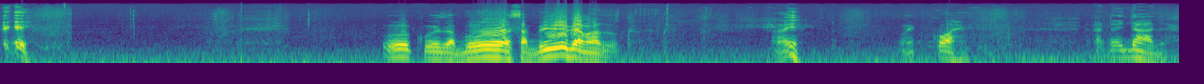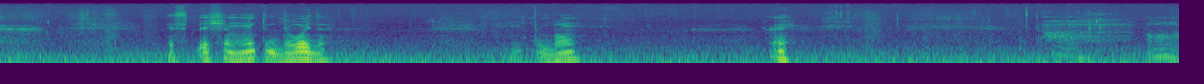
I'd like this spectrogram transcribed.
Peguei. Ô, oh, coisa boa essa briga, maluco. Aí. Que corre? Tá doidada. Esse peixe é muito doido. Muito bom. Aí. Oh, oh.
